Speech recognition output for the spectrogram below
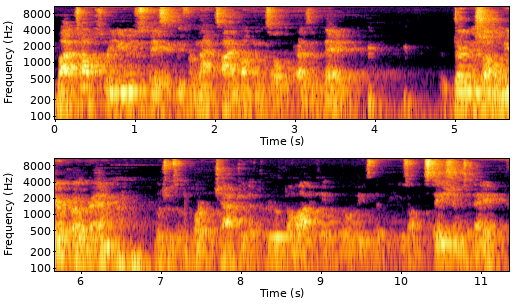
Laptops were used basically from that time up until the present day. During the Mir program, which was an important chapter that proved a lot of capabilities that we use on the station today,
